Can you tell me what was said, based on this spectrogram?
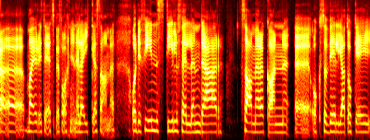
äh, majoritetsbefolkningen eller icke-samer. Och det finns tillfällen där samer kan eh, också välja att, okay,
